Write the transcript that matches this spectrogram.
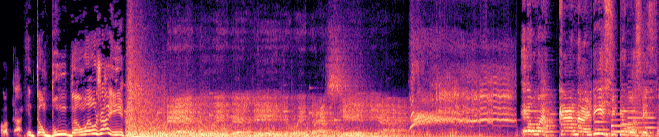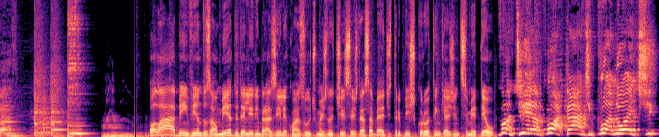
votar. Então, bundão é o Jair. Medo e delírio em Brasília. É uma canalice que vocês fazem. Olá, bem-vindos ao Medo e Delírio em Brasília com as últimas notícias dessa bad trip escrota em que a gente se meteu. Bom dia, boa tarde, boa noite.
